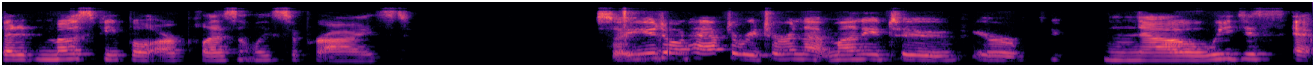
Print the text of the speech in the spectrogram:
But it- most people are pleasantly surprised. So you don't have to return that money to your, No, we just, eh,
